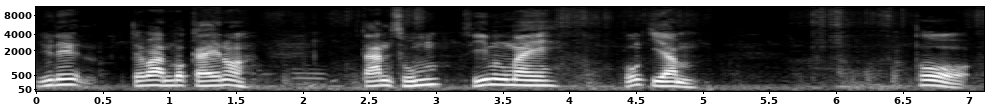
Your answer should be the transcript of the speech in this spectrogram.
อยู่ในแต่บ้านบ่ไกลเนาะเออตาลสุมสีเมืองใหม่โขงเจียม โทษ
